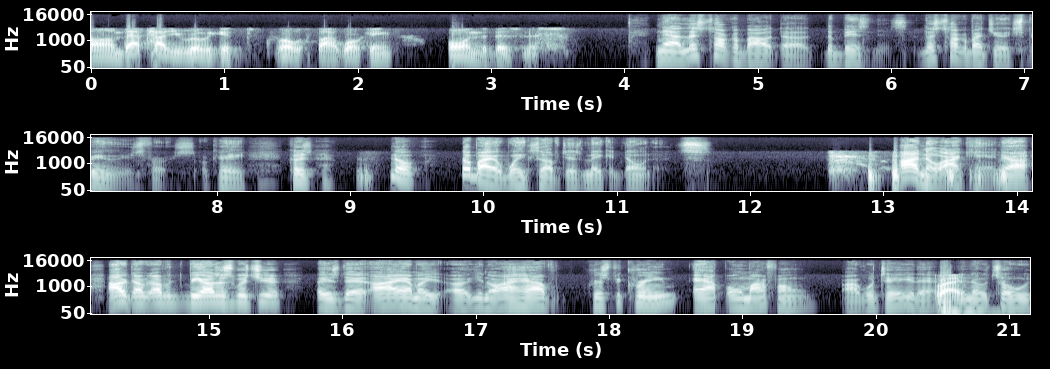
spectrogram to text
Um, that's how you really get growth by working on the business. Now let's talk about uh, the business. Let's talk about your experience first, okay? Because you know nobody wakes up just making donuts. I know I can. Yeah, I, I, I'm to be honest with you is that I am a uh, you know I have Krispy Kreme app on my phone. I will tell you that. Right. You know, so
